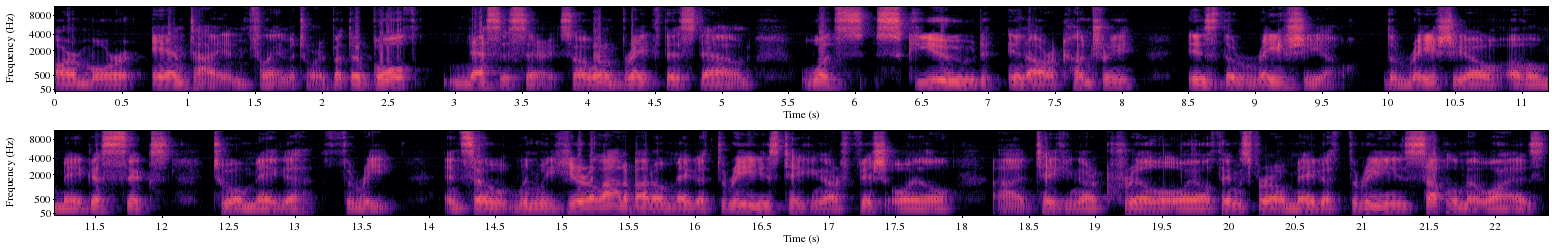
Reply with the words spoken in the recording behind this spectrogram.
are more anti-inflammatory, but they're both necessary. So I want to break this down. What's skewed in our country is the ratio, the ratio of omega 6 to omega 3. And so when we hear a lot about omega 3s, taking our fish oil, uh, taking our krill oil, things for omega 3s supplement wise,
